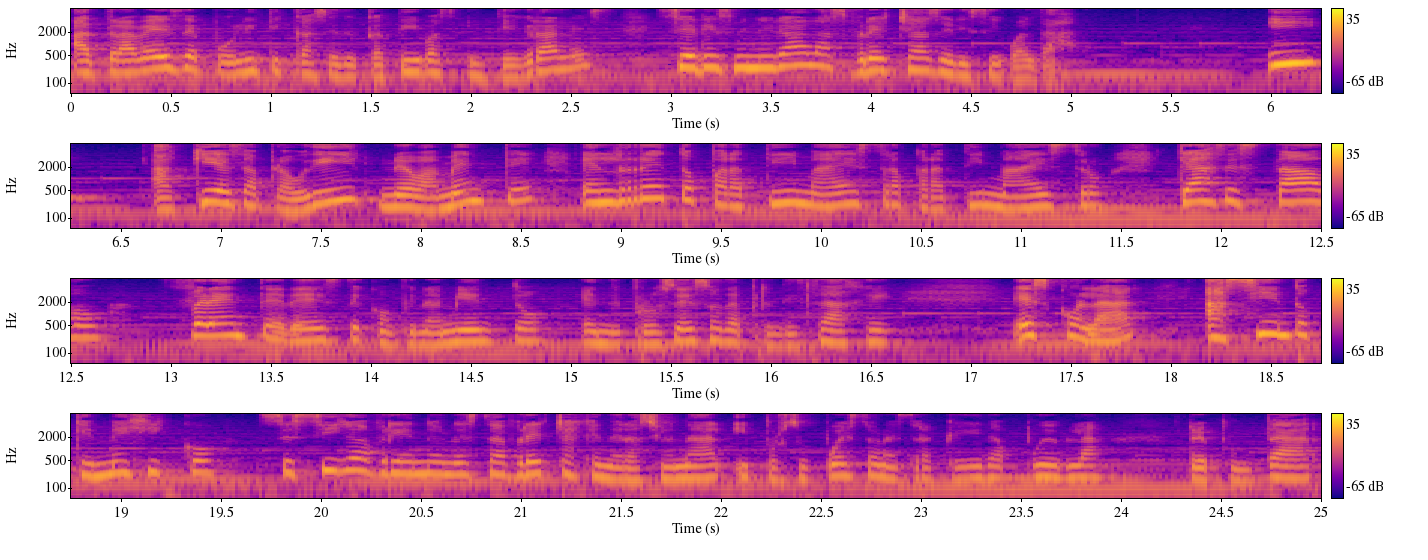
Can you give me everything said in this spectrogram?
a través de políticas educativas integrales se disminuirán las brechas de desigualdad. Y aquí es aplaudir nuevamente el reto para ti maestra, para ti maestro, que has estado frente de este confinamiento en el proceso de aprendizaje escolar, haciendo que México se siga abriendo en esta brecha generacional y por supuesto nuestra querida Puebla repuntar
